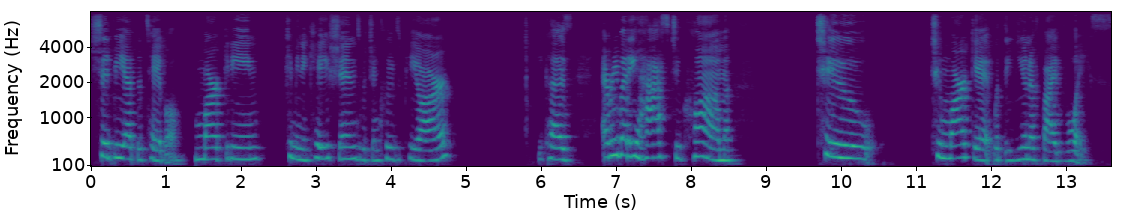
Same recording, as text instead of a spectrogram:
should be at the table marketing, communications, which includes PR, because everybody has to come to to market with a unified voice.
